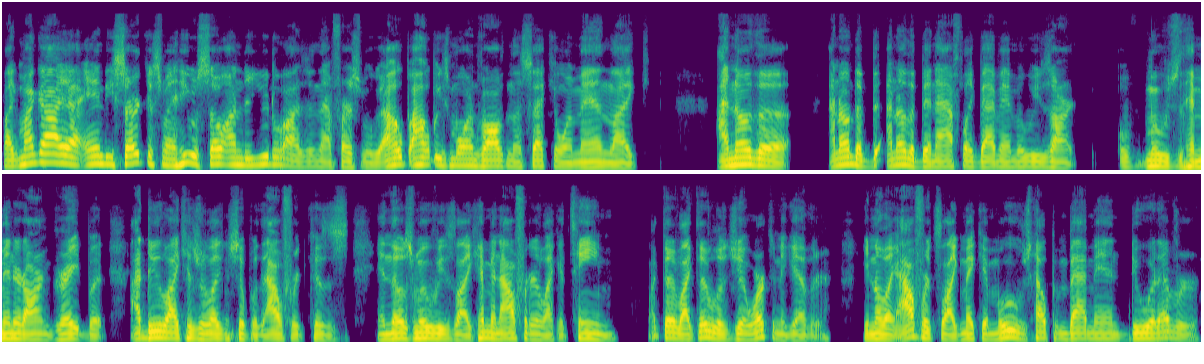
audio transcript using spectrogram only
Like my guy uh, Andy Serkis, man, he was so underutilized in that first movie. I hope I hope he's more involved in the second one, man. Like, I know the I know the I know the Ben Affleck Batman movies aren't movies with him in it aren't great, but I do like his relationship with Alfred because in those movies, like him and Alfred are like a team. Like they're like they're legit working together. You know, like Alfred's like making moves, helping Batman do whatever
